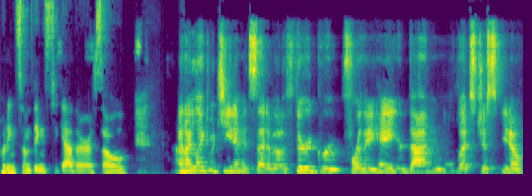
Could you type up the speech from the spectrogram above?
putting some things together. So. And I um, liked what Gina had said about a third group for the hey, you're done. Let's just you know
